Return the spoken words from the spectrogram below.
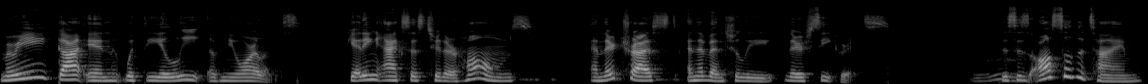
Marie got in with the elite of New Orleans, getting access to their homes and their trust, and eventually their secrets. This is also the time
